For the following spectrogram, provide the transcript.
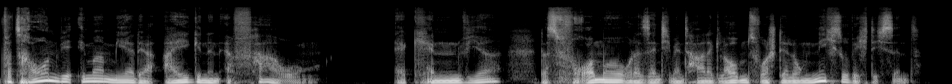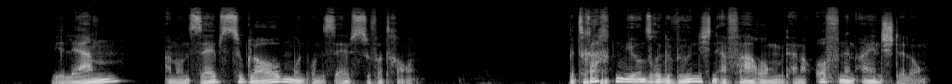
Vertrauen wir immer mehr der eigenen Erfahrung, erkennen wir, dass fromme oder sentimentale Glaubensvorstellungen nicht so wichtig sind. Wir lernen, an uns selbst zu glauben und uns selbst zu vertrauen. Betrachten wir unsere gewöhnlichen Erfahrungen mit einer offenen Einstellung.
